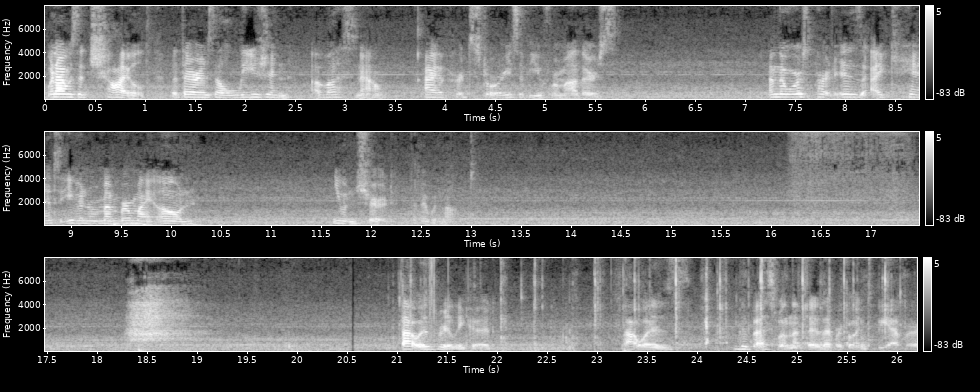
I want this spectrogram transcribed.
when I was a child, but there is a legion of us now. I have heard stories of you from others. And the worst part is I can't even remember my own. You ensured that I would not. that was really good. That was the best one that there's ever going to be ever.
